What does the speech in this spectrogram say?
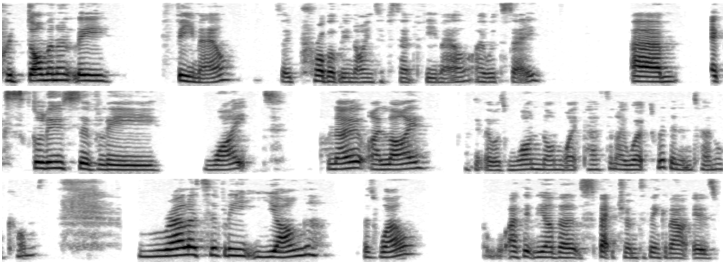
predominantly female, so probably 90% female, I would say. Um, exclusively white. No, I lie. I think there was one non white person I worked with in internal comms. Relatively young as well. I think the other spectrum to think about is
